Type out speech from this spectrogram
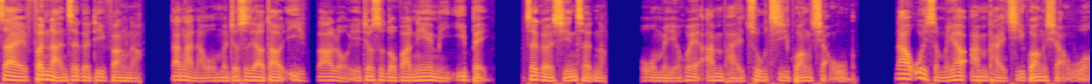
在芬兰这个地方呢，当然了，我们就是要到伊巴罗，也就是罗瓦涅米以北这个行程呢，我们也会安排住极光小屋。那为什么要安排极光小屋？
